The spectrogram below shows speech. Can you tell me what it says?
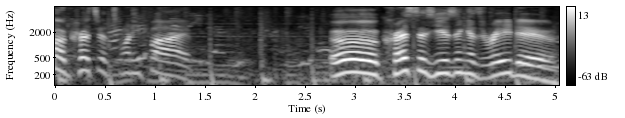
Oh, Chris with 25. Oh, Chris is using his redo.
